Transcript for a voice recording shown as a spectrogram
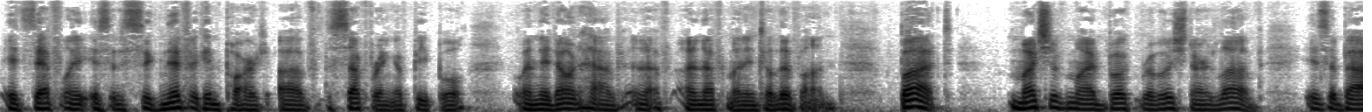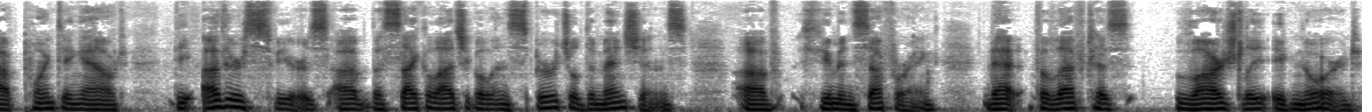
it definitely is a significant part of the suffering of people when they don't have enough enough money to live on. But much of my book, Revolutionary Love, is about pointing out the other spheres of the psychological and spiritual dimensions of human suffering that the left has largely ignored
